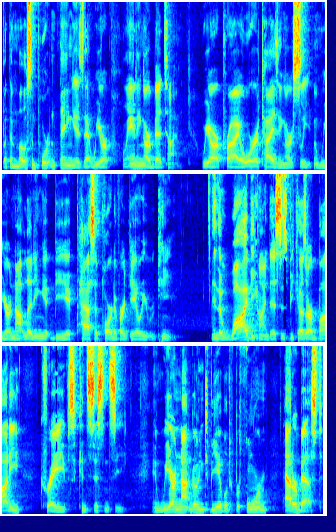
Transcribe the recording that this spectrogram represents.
but the most important thing is that we are planning our bedtime. We are prioritizing our sleep and we are not letting it be a passive part of our daily routine. And the why behind this is because our body craves consistency. And we are not going to be able to perform at our best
